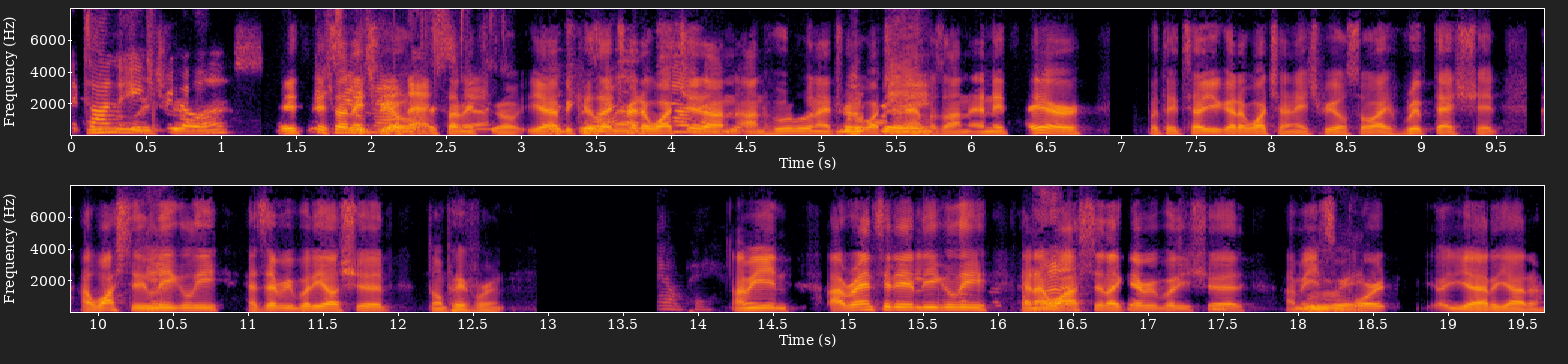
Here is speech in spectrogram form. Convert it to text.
It's on Hulu, HBO. Max. It's it's on HBO HBO. Max, It's on yeah. HBO. Yeah, HBO because I try to Max. watch it on, on Hulu and I try to watch it on Amazon and it's there, but they tell you you got to watch it on HBO. So I ripped that shit. I watched it Yeah. illegally, as everybody else should. Don't pay for it. I don't pay. I mean, I rented it legally and I watched it like everybody should. I mean, Blu-ray. support uh, yada yada.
